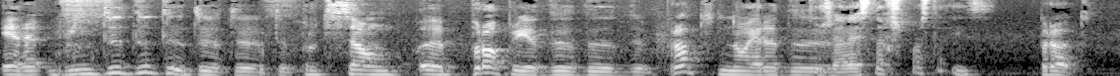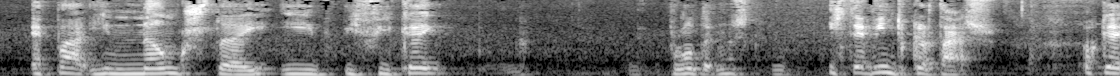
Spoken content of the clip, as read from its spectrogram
era vinho de, de, de, de- de- de produção própria de, de- de- Pronto, não era de. Tu já deste a resposta a isso. Pronto. Epá, e não gostei e, e fiquei. Perguntei, mas isto é vinho de cartaz. Ok,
